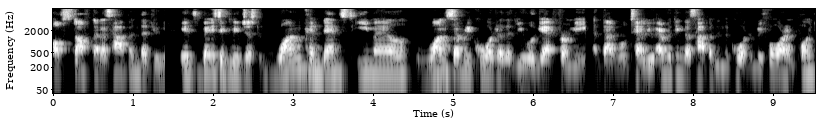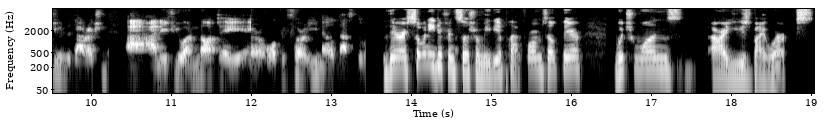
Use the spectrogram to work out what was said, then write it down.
of stuff that has happened that you need. It's basically just one condensed email once every quarter that you will get from me that will tell you everything that's happened in the quarter before and point you in the direction. Uh, and if you are not a or prefer email, that's the. way. There are so many different social media platforms out there which ones are used by Works?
